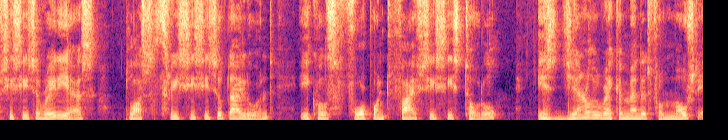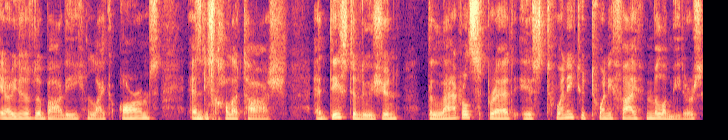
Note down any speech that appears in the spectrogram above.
cc's of Radiesse plus 3 cc's of diluent equals 4.5 cc's total is generally recommended for most areas of the body like arms and decolletage. At this dilution, the lateral spread is 20 to 25 millimeters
